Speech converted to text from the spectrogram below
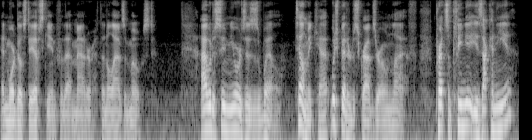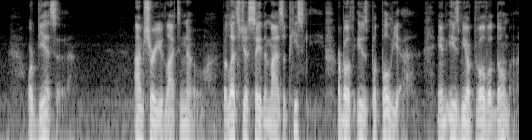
and more Dostoevskian for that matter, than the lives of most. I would assume yours is as well. Tell me, Cat, which better describes your own life? Pretzoplinia i or Biesa? I'm sure you'd like to know, but let's just say that my Zapiski are both Iz Potbolya and Iz Myortvovo Doma.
